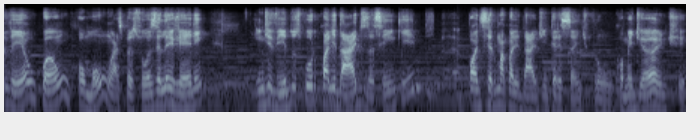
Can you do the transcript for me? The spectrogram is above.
ver o quão comum as pessoas elegerem indivíduos por qualidades assim que pode ser uma qualidade interessante para um comediante,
